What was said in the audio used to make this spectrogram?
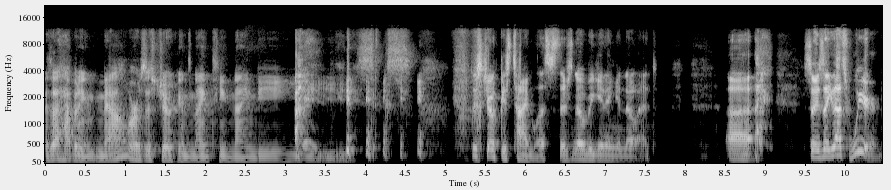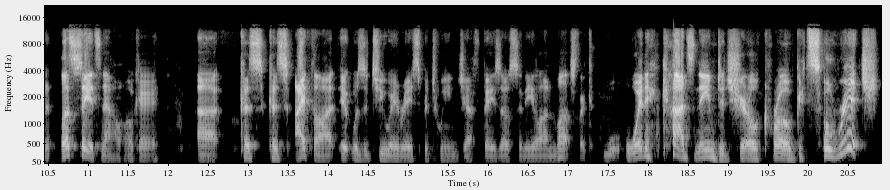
is that happening now or is this joke in 1996? this joke is timeless. There's no beginning and no end. Uh, so he's like, that's weird. Let's say it's now, okay? Because because I thought it was a two way race between Jeff Bezos and Elon Musk. Like, w- when in God's name did Sheryl Crow get so rich?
